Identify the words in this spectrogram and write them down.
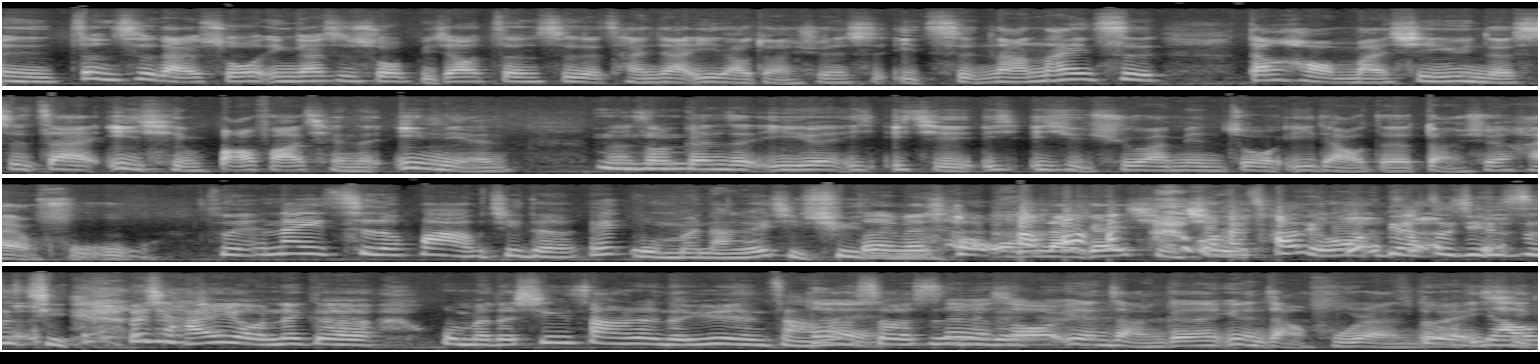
嗯，正式来说，应该是说比较正式的参加医疗短宣是一次。那那一次刚好蛮幸运的，是在疫情爆发前的一年。那时候跟着医院一一起一一起去外面做医疗的短宣还有服务，所以那一次的话，我记得哎，我们两个一起去的，对，没错，我们两个一起去，我还差点忘掉这件事情，而且还有那个我们的新上任的院长，那时候是那个时候院长跟院长夫人对，姚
